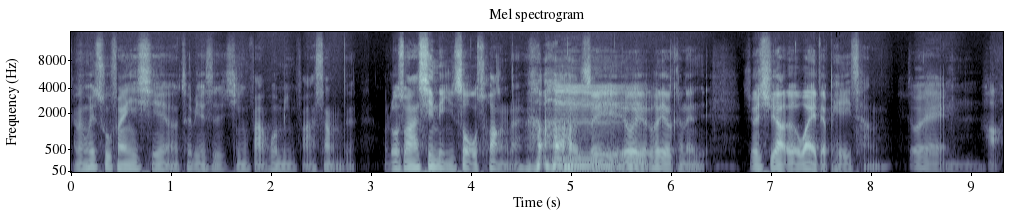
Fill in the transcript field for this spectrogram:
可能会触犯一些，呃，特别是刑法或民法上的。如果说他心灵受创了，嗯、所以会会有可能就需要额外的赔偿。对，好，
